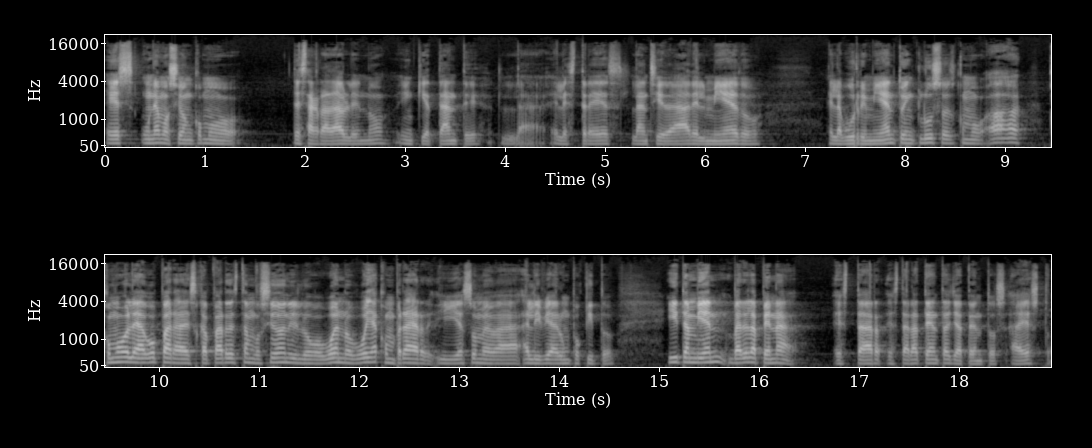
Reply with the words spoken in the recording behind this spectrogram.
es una emoción como desagradable, ¿no? Inquietante, el estrés, la ansiedad, el miedo, el aburrimiento incluso, es como, ah, ¿cómo le hago para escapar de esta emoción? Y luego, bueno, voy a comprar y eso me va a aliviar un poquito. Y también vale la pena estar, estar atentas y atentos a esto.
